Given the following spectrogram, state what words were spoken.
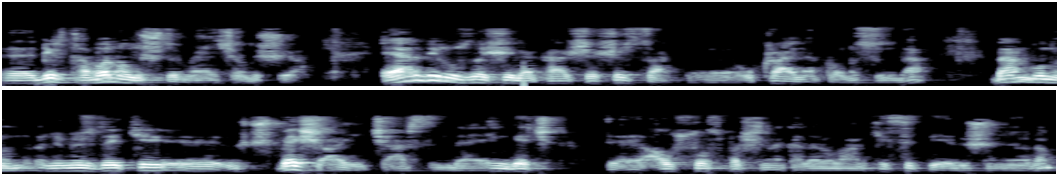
e, bir taban oluşturmaya çalışıyor. Eğer bir uzlaşıyla karşılaşırsak Ukrayna konusunda ben bunun önümüzdeki 3-5 ay içerisinde en geç Ağustos başına kadar olan kesit diye düşünüyorum.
